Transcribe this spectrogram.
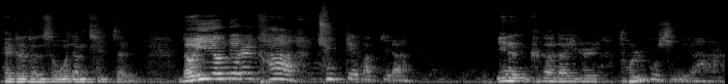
베드로전서 5장 7절 너희 염려를 다 주께 맡기라 이는 그가 너희를 돌보심이라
